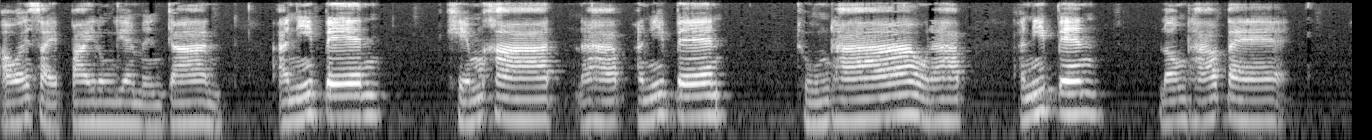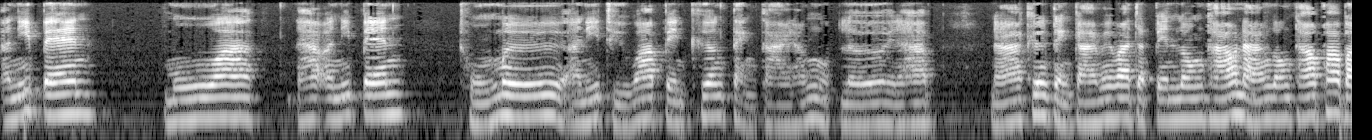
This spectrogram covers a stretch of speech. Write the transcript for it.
เอาไว้ใส่ไปโรงเรียนเหมือนกัน อันนี้เป็นเข็มขัดนะครับ อันนี้เป็นถุงเท้านะครับ อันนี้เป็นรองเท้าแตะ อันนี้เป็นหมวกนะครับ อันนี้เป็นถุงมือ อันนี้ถือว่าเป็นเครื่องแต่งกายทั้งหมดเลยนะครับ นะเครื่องแต่งกายไม่ว่าจะเป็นรองเท้าหนังรองเท้าผ้าใบ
